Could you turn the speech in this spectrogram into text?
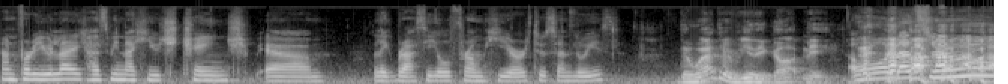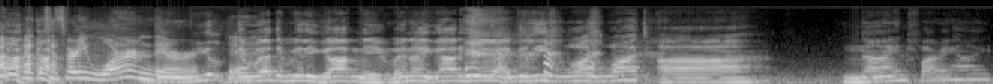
And for you, like, has been a huge change, um, like Brazil from here to St. Louis. The weather really got me. Oh, that's true because it's very warm The, there. real, Yeah. the weather really got me. When I got here, I believe it was what uh, nine Fahrenheit.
